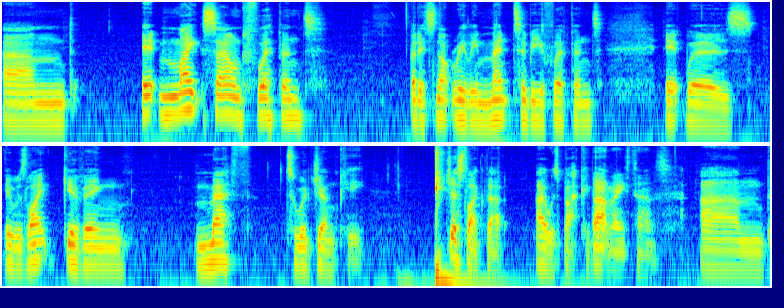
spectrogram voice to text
and it might sound flippant, but it's not really meant to be flippant. It was it was like giving meth to a junkie. Just like that, I was back again That makes sense. and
